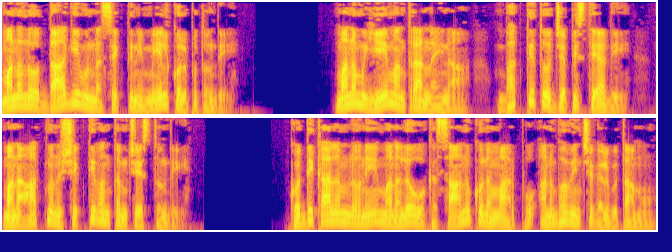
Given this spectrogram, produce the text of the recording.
మనలో దాగి ఉన్న శక్తిని మేల్కొలుపుతుంది. మనము ఏ మంత్రాన్నైనా భక్తితో జపిస్తే అది మన ఆత్మను శక్తివంతం చేస్తుంది. కొద్ది కాలంలోనే మనలో ఒక సానుకూల మార్పు అనుభవించగలుగుతాము.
